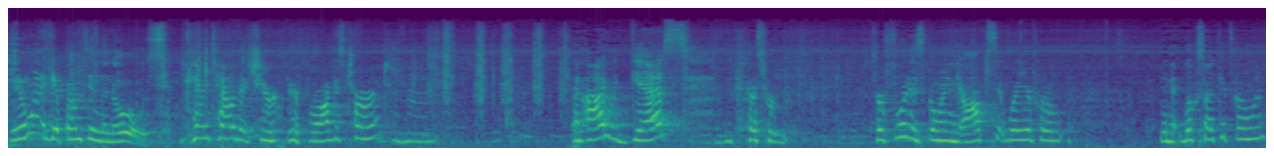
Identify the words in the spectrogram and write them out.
You don't want to get bumped in the nose. You can't tell that your, your frog is turned. Mm-hmm. And I would guess, because her, her foot is going the opposite way of her, than it looks like it's going,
